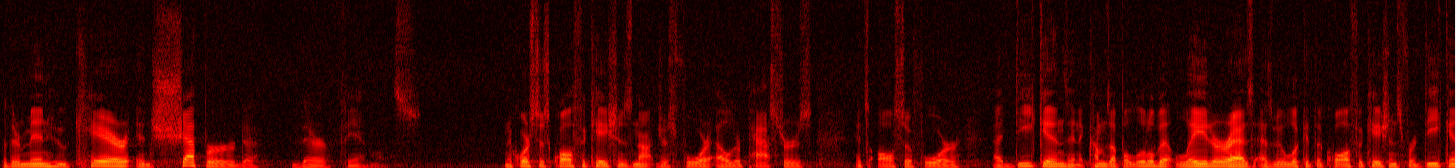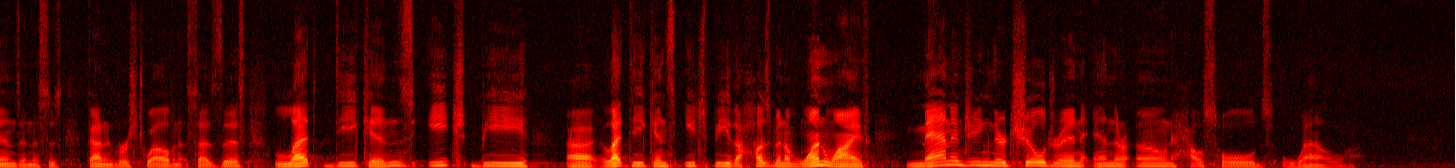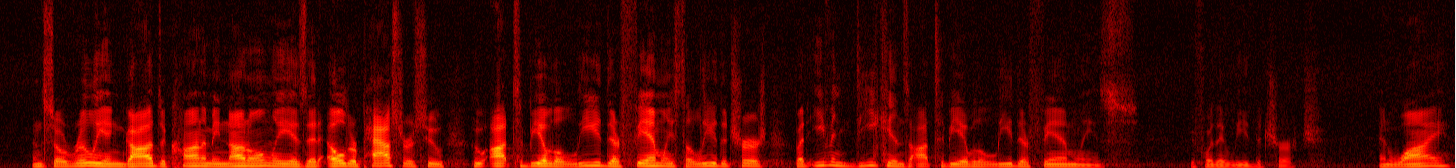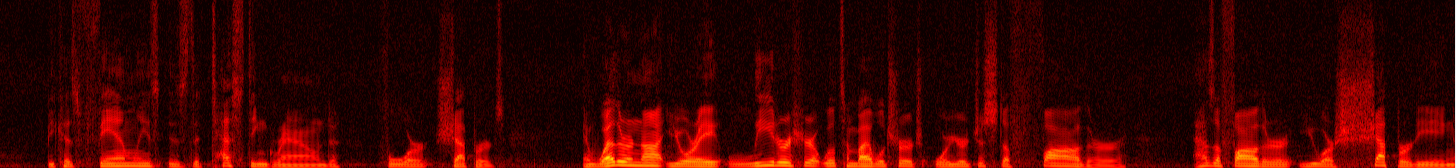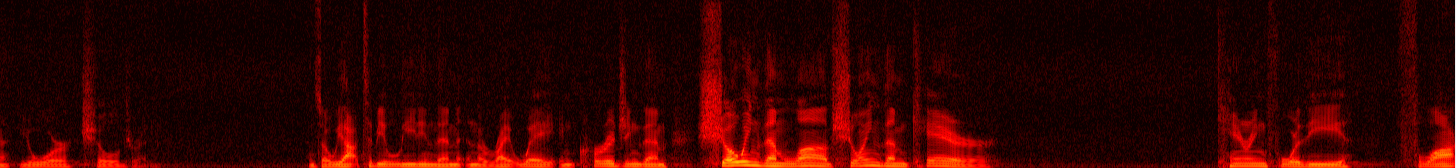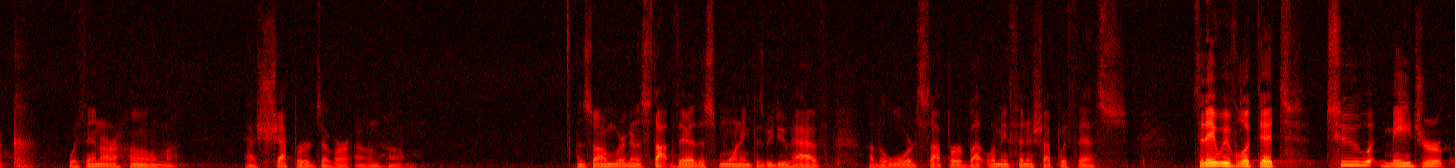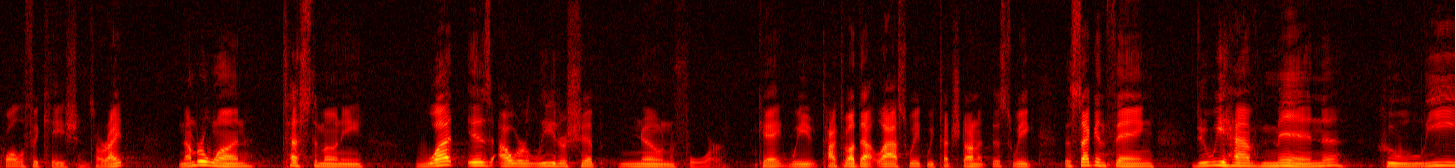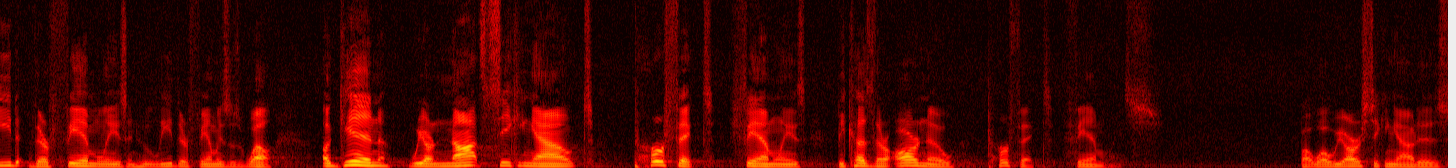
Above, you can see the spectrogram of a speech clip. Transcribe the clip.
but they're men who care and shepherd their families. And of course, this qualification is not just for elder pastors, it's also for uh, deacons, and it comes up a little bit later as, as we look at the qualifications for deacons, and this is found in verse 12, and it says this Let deacons each be. Uh, let deacons each be the husband of one wife, managing their children and their own households well. And so, really, in God's economy, not only is it elder pastors who, who ought to be able to lead their families, to lead the church, but even deacons ought to be able to lead their families before they lead the church. And why? Because families is the testing ground for shepherds. And whether or not you're a leader here at Wilton Bible Church or you're just a father, as a father, you are shepherding your children. And so we ought to be leading them in the right way, encouraging them showing them love, showing them care, caring for the flock within our home as shepherds of our own home. And so we're going to stop there this morning because we do have uh, the Lord's Supper, but let me finish up with this. Today we've looked at two major qualifications, all right? Number one, testimony. What is our leadership known for? Okay, we talked about that last week. We touched on it this week. The second thing do we have men who lead their families and who lead their families as well? Again, we are not seeking out perfect families because there are no perfect families. But what we are seeking out is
